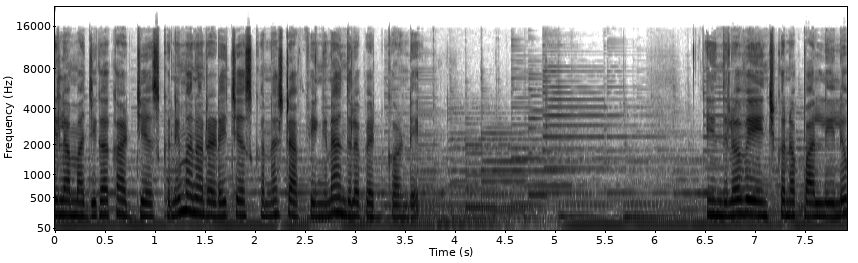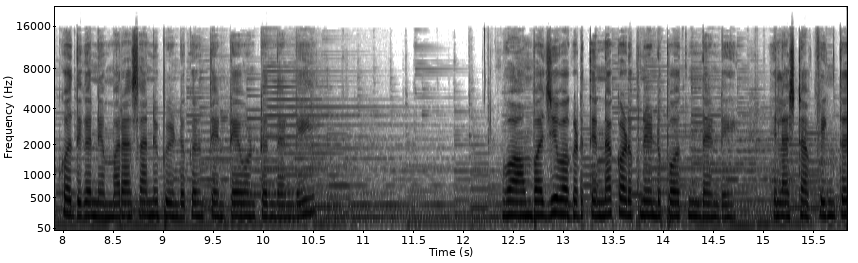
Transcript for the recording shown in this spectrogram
ఇలా మజ్జిగ కట్ చేసుకుని మనం రెడీ చేసుకున్న స్టఫింగ్ని అందులో పెట్టుకోండి. ఇందులో వేయించుకున్న పల్లీలు కొద్దిగా నిమ్మరసాన్ని పిండుకొని తింటే ఉంటుందండి. వామ్ బజ్జీ ఒకటి తిన్నా కడుపు నిండిపోతుందండి. ఇలా స్టఫింగ్తో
